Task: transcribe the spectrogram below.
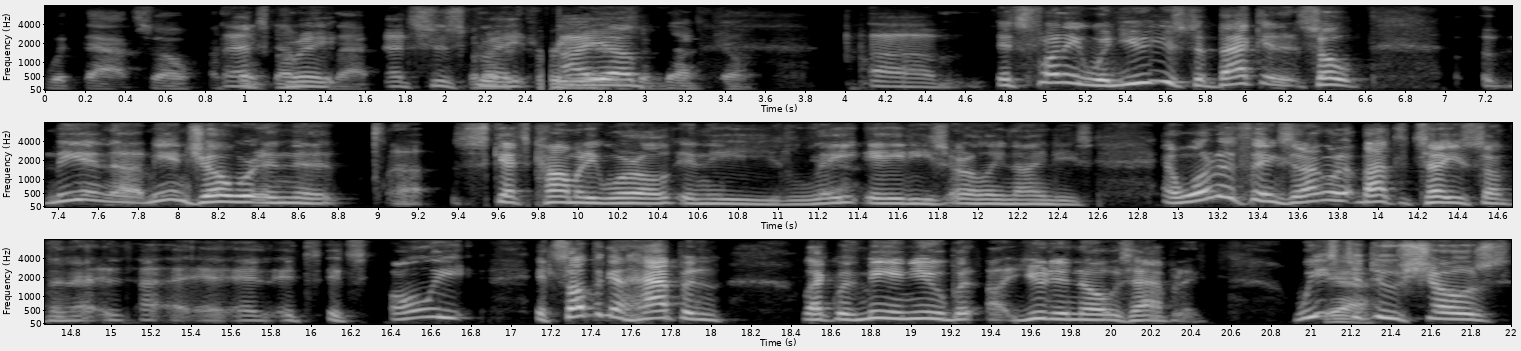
with that. So I That's great. that. That's just Another great. Three I years uh, of that show. Um, it's funny when you used to back in. So me and uh, me and Joe were in the uh, sketch comedy world in the late '80s, early '90s, and one of the things that I'm about to tell you something, uh, and it's it's only it's something that happened like with me and you, but uh, you didn't know it was happening. We used Yeah. to do shows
